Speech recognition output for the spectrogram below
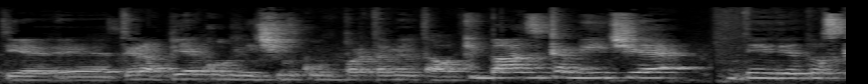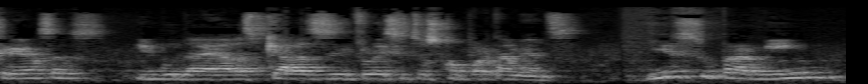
ter é, terapia cognitivo comportamental, que basicamente é entender tuas crenças e mudar elas, porque elas influenciam teus comportamentos. Isso para mim,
